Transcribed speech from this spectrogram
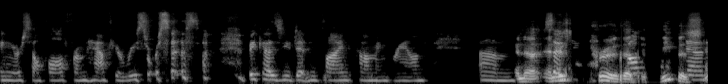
yourself off from half your resources because you didn't find common ground. Um, and, uh, and so, it's true that the deepest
